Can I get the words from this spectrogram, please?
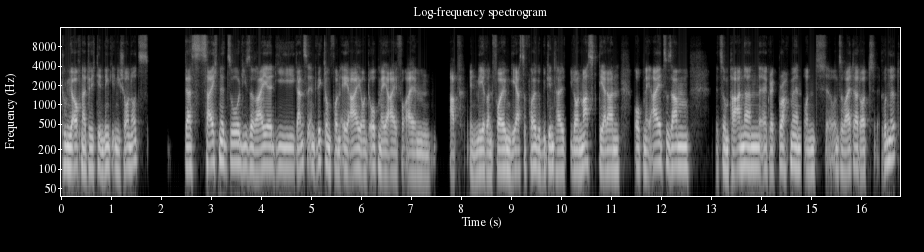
tun wir auch natürlich den Link in die Show Notes. Das zeichnet so diese Reihe die ganze Entwicklung von AI und OpenAI vor allem ab in mehreren Folgen. Die erste Folge beginnt halt Elon Musk, der dann OpenAI zusammen mit so ein paar anderen, äh, Greg Brockman und, äh, und so weiter dort gründet.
